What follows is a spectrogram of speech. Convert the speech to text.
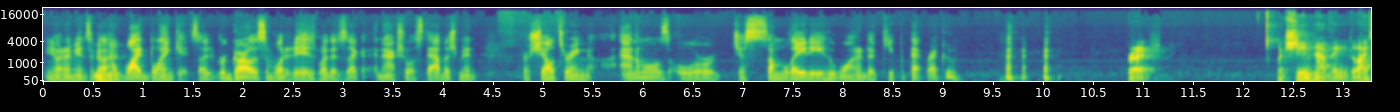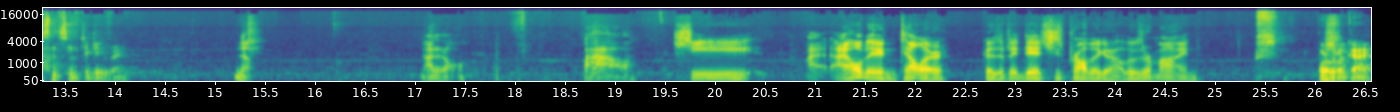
You know what I mean? It's like a, a mm-hmm. wide blanket. So regardless of what it is, whether it's like an actual establishment for sheltering animals or just some lady who wanted to keep a pet raccoon. Right. Which she didn't have the licensing to do, right? No. Not at all. Wow. She I, I hope they didn't tell her because if they did, she's probably gonna lose her mind. Poor little guy.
